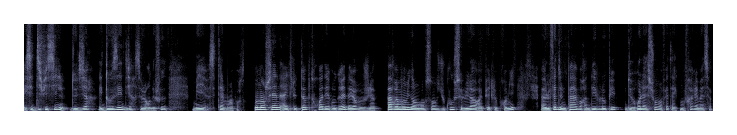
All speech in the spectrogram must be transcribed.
et c'est difficile de dire et d'oser dire ce genre de choses, mais c'est tellement important. On enchaîne avec le top 3 des regrets. D'ailleurs, je l'ai pas vraiment mis dans le bon sens du coup, celui-là aurait pu être le premier. Er le fait de ne pas avoir développé de relation, en fait, avec mon frère et ma sœur.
